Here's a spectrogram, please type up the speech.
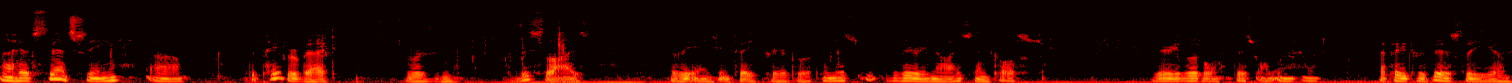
I have since seen uh, the paperback version of this size of the Ancient Faith Prayer Book, and it's very nice and costs very little. This one, how much I paid for this? The um,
